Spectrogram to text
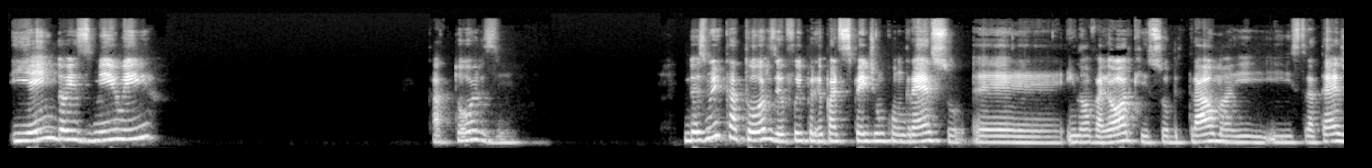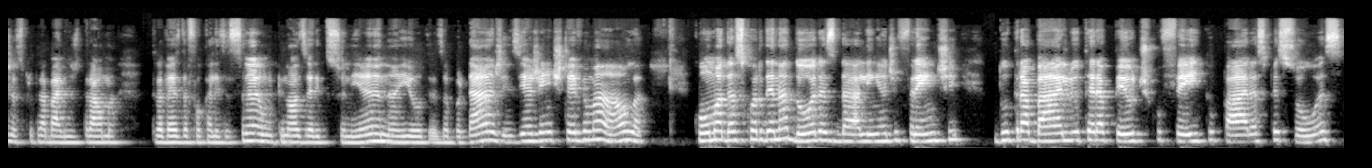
E em 2014, em 2014 eu fui, eu participei de um congresso é, em Nova York sobre trauma e, e estratégias para o trabalho de trauma através da focalização, hipnose ericksoniana e outras abordagens, e a gente teve uma aula com uma das coordenadoras da linha de frente do trabalho terapêutico feito para as pessoas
